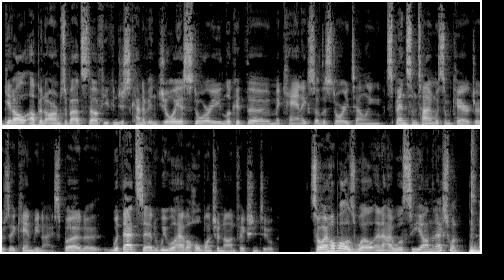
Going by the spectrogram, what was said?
get all up in arms about stuff. You can just kind of enjoy a story, look at the mechanics of the storytelling, spend some time with some characters. It can be nice. But uh, with that said, we will have a whole bunch of nonfiction too. So I hope all is well and I will see you on the next one.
